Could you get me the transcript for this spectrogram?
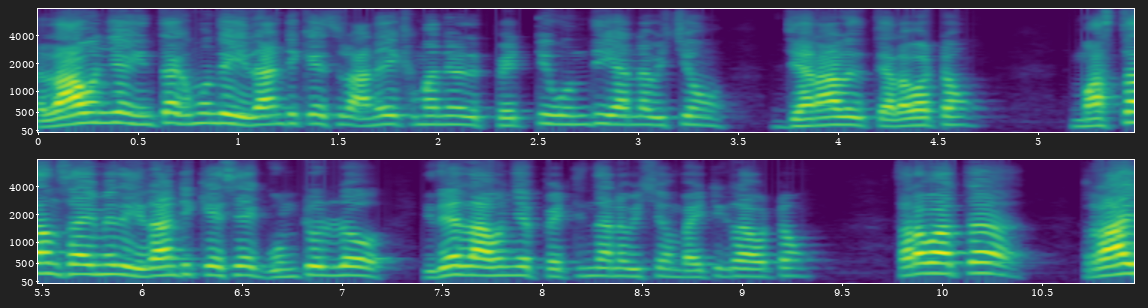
లావంజం ఇంతకుముందే ఇలాంటి కేసులు అనేక మంది మీద పెట్టి ఉంది అన్న విషయం జనాలకు తెలవటం. మస్తాన్ సాయి మీద ఇలాంటి కేసే గుంటూరులో ఇదే లావణ్య పెట్టిందన్న విషయం బయటికి రావటం. తర్వాత రాయ్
